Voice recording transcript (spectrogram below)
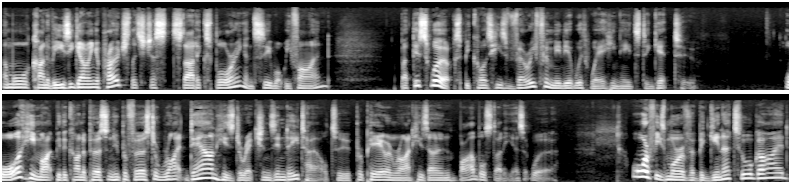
a more kind of easygoing approach. Let's just start exploring and see what we find. But this works because he's very familiar with where he needs to get to. Or he might be the kind of person who prefers to write down his directions in detail to prepare and write his own Bible study, as it were. Or if he's more of a beginner tour guide,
